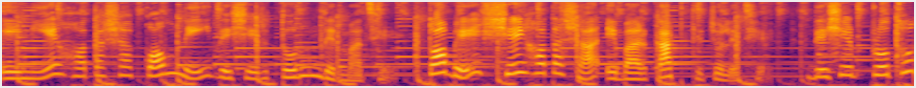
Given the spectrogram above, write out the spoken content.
এ নিয়ে হতাশা কম নেই দেশের তরুণদের মাঝে। তবে সেই হতাশা এবার কাটতে চলেছে। দেশের প্রথম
